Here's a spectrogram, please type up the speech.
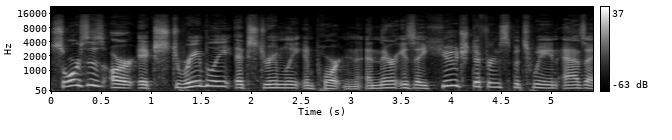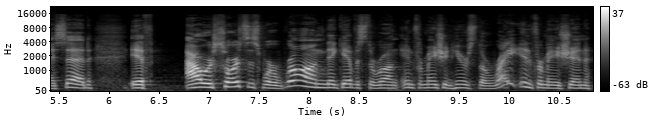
Sources are extremely, extremely important. And there is a huge difference between, as I said, if our sources were wrong, they gave us the wrong information. Here's the right information,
